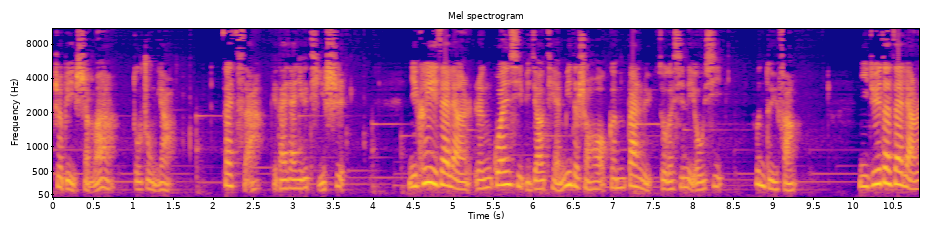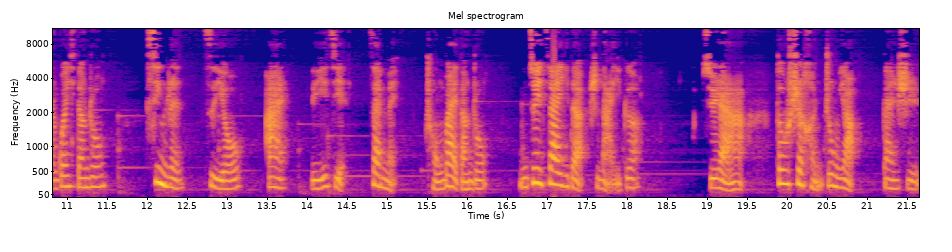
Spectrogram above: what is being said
这比什么啊都重要。在此啊，给大家一个提示：你可以在两人关系比较甜蜜的时候，跟伴侣做个心理游戏，问对方：你觉得在两人关系当中，信任、自由、爱、理解、赞美、崇拜当中，你最在意的是哪一个？虽然啊都是很重要，但是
